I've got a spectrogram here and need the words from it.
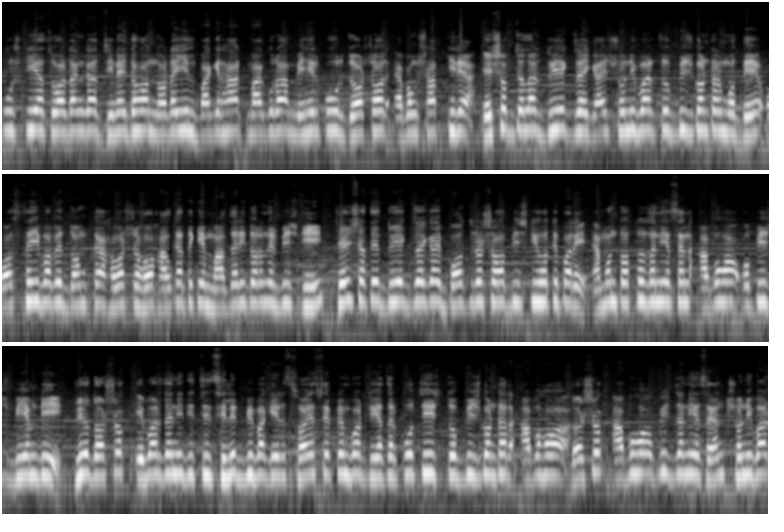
কুষ্টিয়া, চুয়াডাঙ্গা, ঝিনাইদহ, নড়াইল, বাগেরহাট, মাগুরা, মেহেরপুর, যশোর এবং সাতক্ষীরা এসব জেলার দুই এক জায়গায় শনিবার চব্বিশ ঘণ্টার মধ্যে অস্থায়ীভাবে দমকা হাওয়া সহ হালকা থেকে মাঝারি ধরনের বৃষ্টি। সেই সাথে দুই এক জায়গায় বজ্র সহ বৃষ্টি হতে পারে, এমন তথ্য জানিয়েছেন আবহাওয়া অফিস বিএমডি। প্রিয় দর্শক, এবার জানিয়ে দিচ্ছি, সিলেট বিভাগের ছয় সেপ্টেম্বর দুই হাজার পঁচিশ চব্বিশ ঘণ্টার আবহাওয়া। দর্শক, আবহাওয়া অফিস জানিয়েছেন, শনিবার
